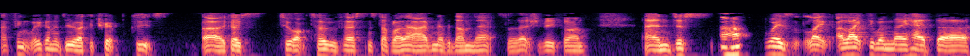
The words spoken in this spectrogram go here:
I think we're going to do like a trip because it's uh, it goes to Oktoberfest and stuff like that. I've never done that, so that should be fun. And just Uh-huh. always like I liked it when they had uh,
